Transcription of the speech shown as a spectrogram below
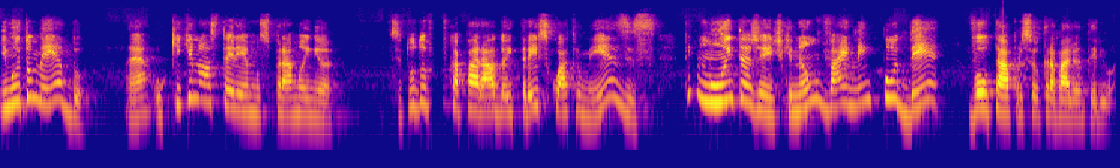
e muito medo. Né? O que, que nós teremos para amanhã? Se tudo ficar parado aí três, quatro meses, tem muita gente que não vai nem poder voltar para o seu trabalho anterior.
